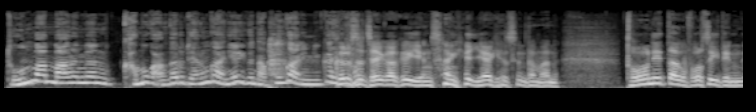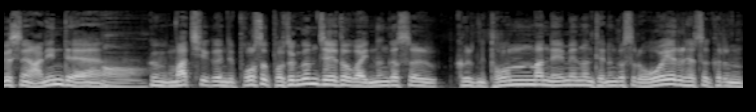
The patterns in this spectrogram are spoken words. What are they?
돈만 많으면 감옥 안 가도 되는 거 아니에요? 이거 나쁜 거 아닙니까? 그래서 제가 그 영상에 이야기했습니다만 돈 있다고 보석이 되는 것은 아닌데 어. 그 마치 그 이제 보석 보증금 제도가 있는 것을 그 돈만 내면은 되는 것으로 오해를 해서 그런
